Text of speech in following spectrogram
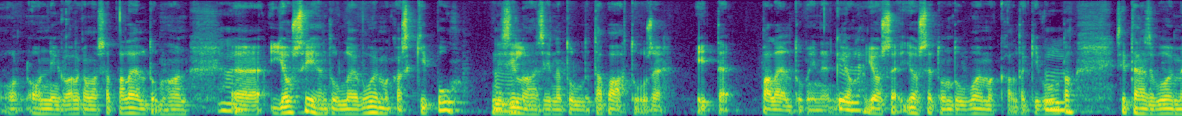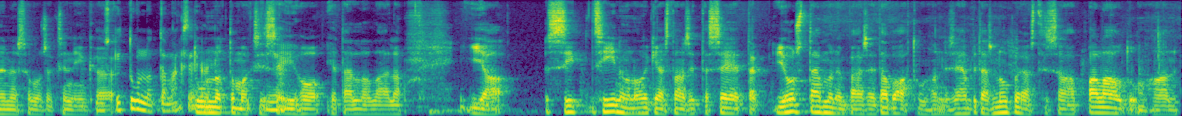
on, on niin alkamassa paleltumaan. Mm. jos siihen tulee voimakas kipu, niin mm. silloin siinä tulee, tapahtuu se itse paleltuminen, jo, jos, se, jos se tuntuu voimakkaalta kivulta. Mm. Sittenhän se voi mennä semmoiseksi niin tunnottomaksi, tunnottomaksi se ja. iho ja tällä lailla. Ja sit, siinä on oikeastaan sitten se, että jos tämmöinen pääsee tapahtumaan, niin sehän pitäisi nopeasti saada palautumaan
